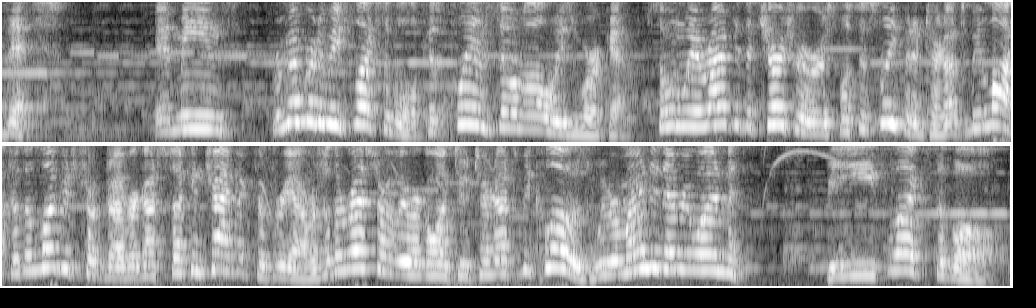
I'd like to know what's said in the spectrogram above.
This. It means remember to be flexible, because plans don't always work out. So when we arrived at the church we were supposed to sleep in, it turned out to be locked, or the luggage truck driver got stuck in traffic for three hours, or the restaurant we were going to turned out to be closed. We reminded everyone, be flexible.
